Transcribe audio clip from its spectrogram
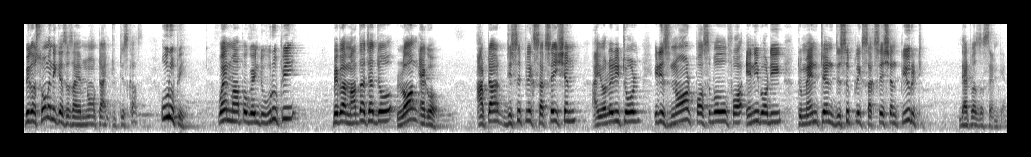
because so many cases I have no time to discuss. Udupi. When Mahaprabhu going to Udupi, because Madhvacharya long ago, after disciplic succession, I already told, it is not possible for anybody to maintain disciplic succession purity. That was the same game.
